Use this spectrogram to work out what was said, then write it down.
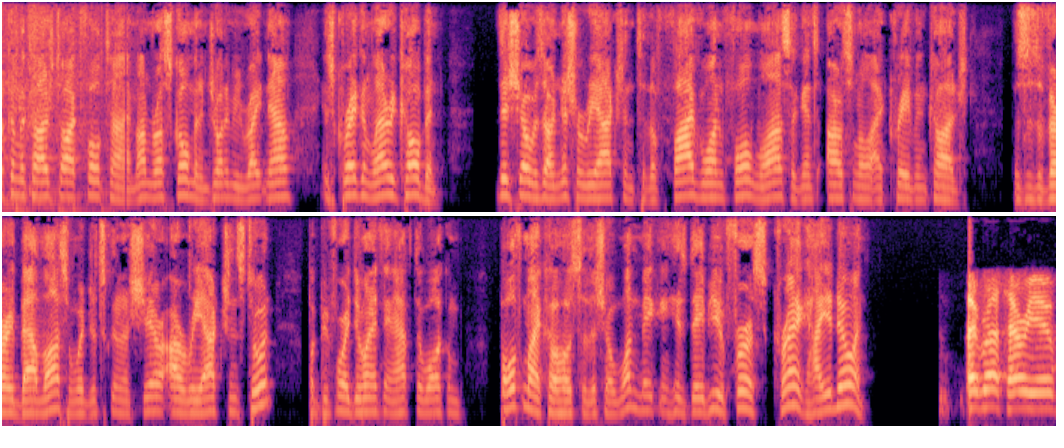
Welcome to Cottage Talk Full Time. I'm Russ Goldman, and joining me right now is Craig and Larry Coben. This show is our initial reaction to the 5 1 full loss against Arsenal at Craven Cottage. This is a very bad loss, and we're just going to share our reactions to it. But before I do anything, I have to welcome both my co hosts to the show. One making his debut first. Craig, how you doing? Hi, Russ. How are you?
